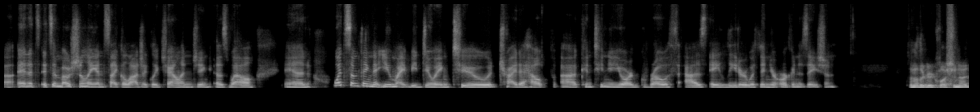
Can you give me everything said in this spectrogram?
uh, and it's, it's emotionally and psychologically challenging as well. And what's something that you might be doing to try to help uh, continue your growth as a leader within your organization? It's another good question. I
